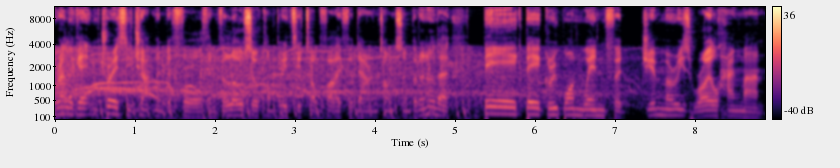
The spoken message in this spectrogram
relegating Tracy Chapman to fourth, and Veloso completes your top five for Darren Thompson. But another big, big Group 1 win for Jim Murray's Royal Hangman.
